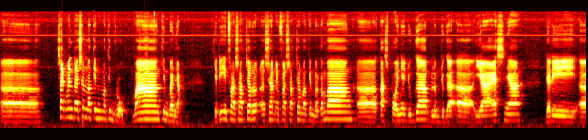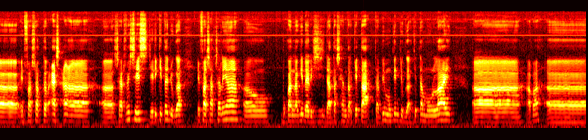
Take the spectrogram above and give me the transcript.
Uh, segmentation makin makin grow, makin banyak. Jadi infrastruktur shared infrastructure makin berkembang, uh, touch point-nya juga belum juga uh, IaaS-nya dari uh, infrastruktur as uh, uh, services. Jadi kita juga infrastrukturnya uh, bukan lagi dari sisi data center kita, tapi mungkin juga kita mulai uh, apa uh,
